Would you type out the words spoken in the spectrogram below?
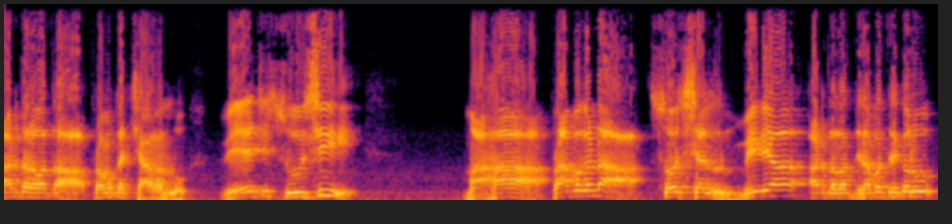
అటు తర్వాత ప్రముఖ ఛానళ్ళు వేచి చూసి మహా ప్రాపగండ సోషల్ మీడియా అటు తర్వాత దినపత్రికలు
